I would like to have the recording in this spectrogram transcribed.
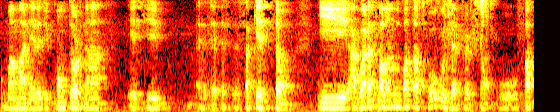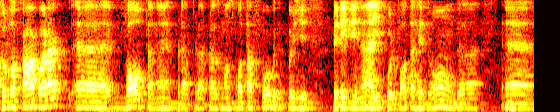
uma maneira de contornar esse, é, é, essa questão. E agora falando do Botafogo, Jefferson, o fator local agora é, volta né, para as mãos do Botafogo, depois de peregrinar aí por Volta Redonda, é,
